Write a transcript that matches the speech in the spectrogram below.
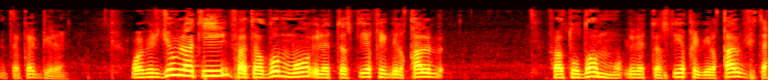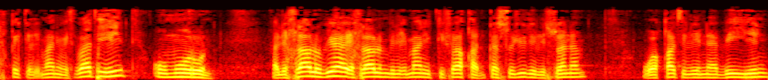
متكبرا. وبالجملة فتضم إلى التصديق بالقلب فتضم إلى التصديق بالقلب في تحقيق الإيمان وإثباته أمور. الإخلال بها إخلال بالإيمان اتفاقا كالسجود للصنم وقتل نبي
